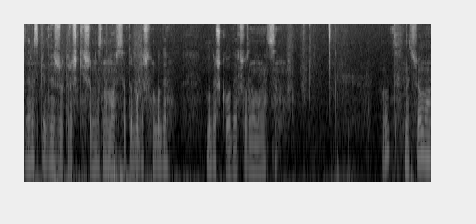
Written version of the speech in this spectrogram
Зараз підв'яжу трошки, щоб не зламався, то буде, буде, буде шкода, якщо зламається. От на цьому,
